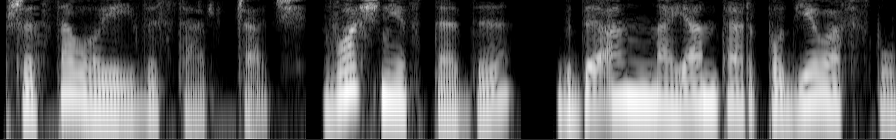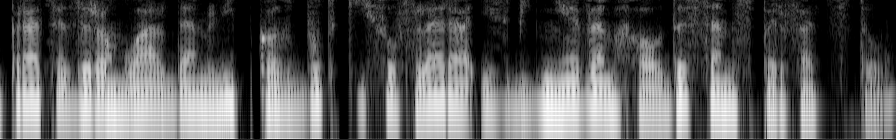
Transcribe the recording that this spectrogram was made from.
przestało jej wystarczać. Właśnie wtedy, gdy Anna Jantar podjęła współpracę z Romualdem Lipko z Budki Suflera i Zbigniewem Hołdysem z Perfectu,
